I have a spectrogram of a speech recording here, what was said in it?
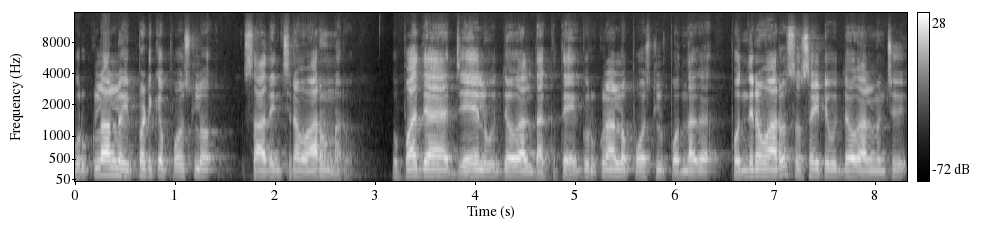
గురుకులాల్లో ఇప్పటికే పోస్టులు సాధించిన వారు ఉన్నారు. ఉపాధ్యాయ జేఎల్ ఉద్యోగాలు దక్కితే గురుకులాల్లో పోస్టులు పొందగా పొందిన వారు సొసైటీ ఉద్యోగాల నుంచి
